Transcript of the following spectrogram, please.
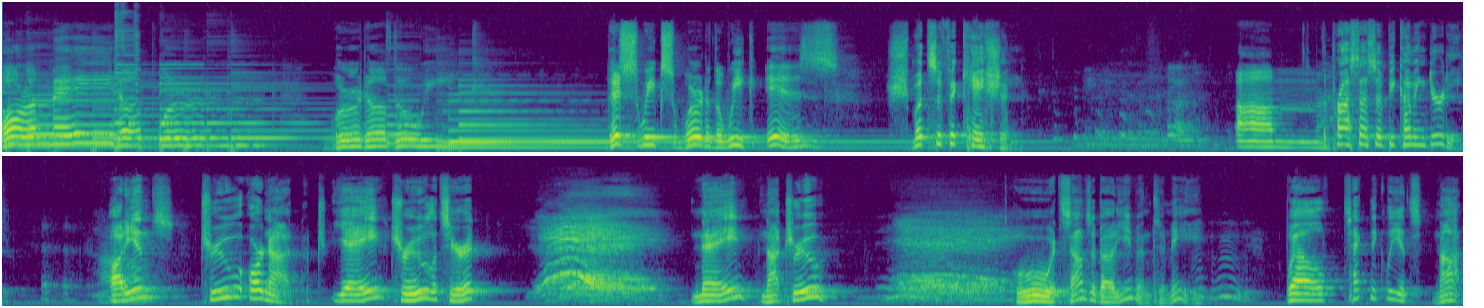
or a made up word. Word of the week. This week's word of the week is. Schmutzification. Um, The process of becoming dirty. Audience, true or not? Yay, true, let's hear it. Yay! Nay, not true? Nay. Ooh, it sounds about even to me. Mm-hmm. Well, technically, it's not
